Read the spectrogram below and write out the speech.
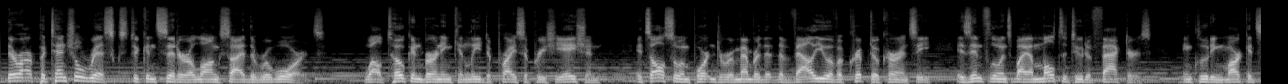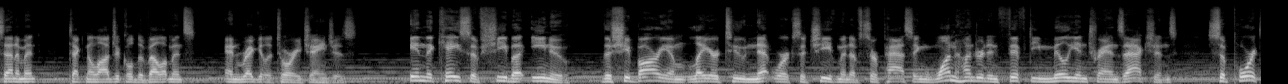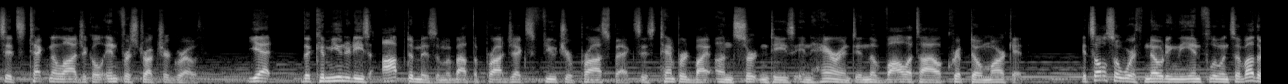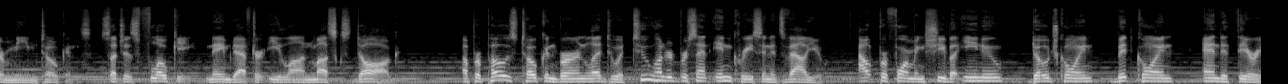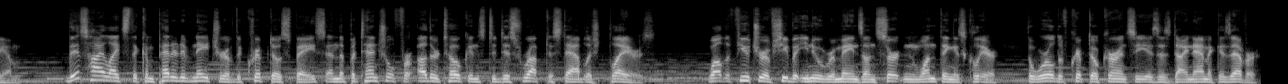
There are potential risks to consider alongside the rewards. While token burning can lead to price appreciation, it's also important to remember that the value of a cryptocurrency is influenced by a multitude of factors, including market sentiment, technological developments, and regulatory changes. In the case of Shiba Inu, the Shibarium Layer 2 network's achievement of surpassing 150 million transactions supports its technological infrastructure growth. Yet, the community's optimism about the project's future prospects is tempered by uncertainties inherent in the volatile crypto market. It's also worth noting the influence of other meme tokens, such as Floki, named after Elon Musk's dog. A proposed token burn led to a 200% increase in its value, outperforming Shiba Inu, Dogecoin, Bitcoin, and Ethereum. This highlights the competitive nature of the crypto space and the potential for other tokens to disrupt established players. While the future of Shiba Inu remains uncertain, one thing is clear, the world of cryptocurrency is as dynamic as ever.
